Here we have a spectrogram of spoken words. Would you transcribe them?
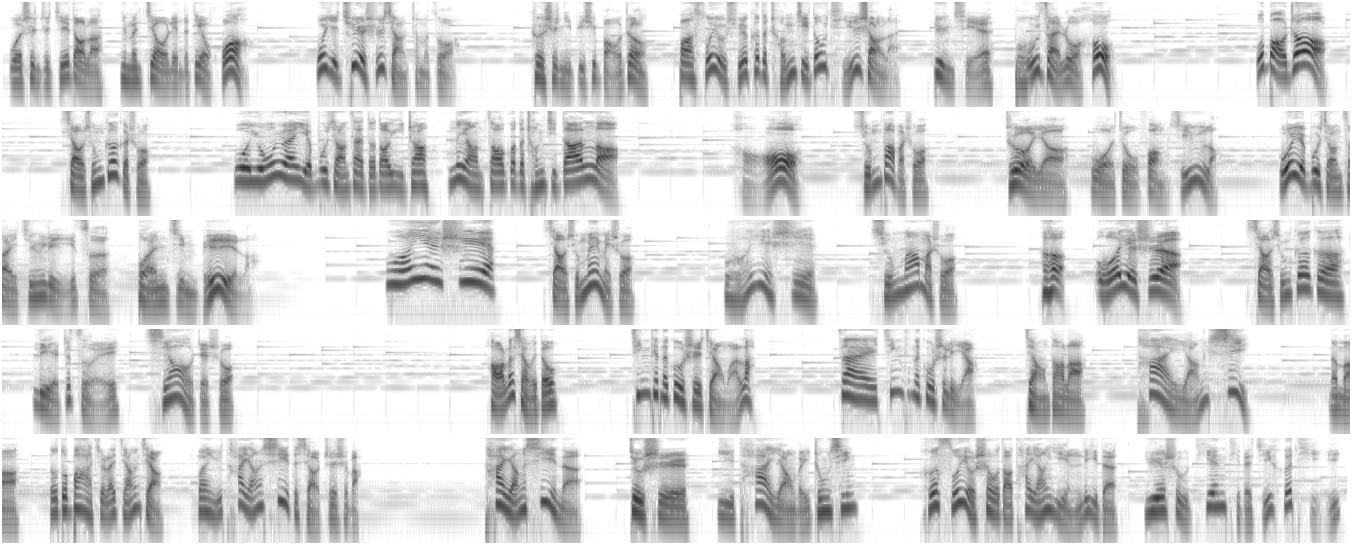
我甚至接到了你们教练的电话。我也确实想这么做，可是你必须保证把所有学科的成绩都提上来，并且不再落后。”我保证，小熊哥哥说：“我永远也不想再得到一张那样糟糕的成绩单了。”好，熊爸爸说：“这样我就放心了。我也不想再经历一次关禁闭了。”我也是，小熊妹妹说：“我也是。”熊妈妈说：“呵呵，我也是。”小熊哥哥咧着嘴笑着说：“好了，小围兜，今天的故事讲完了。在今天的故事里呀。”讲到了太阳系，那么豆豆爸就来讲讲关于太阳系的小知识吧。太阳系呢，就是以太阳为中心，和所有受到太阳引力的约束天体的集合体。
